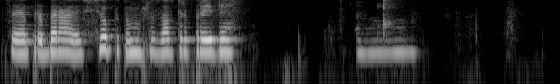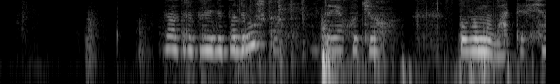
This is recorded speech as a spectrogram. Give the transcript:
Це я прибираю все, тому що завтра прийде. Завтра прийде подружка, то я хочу повимивати все.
